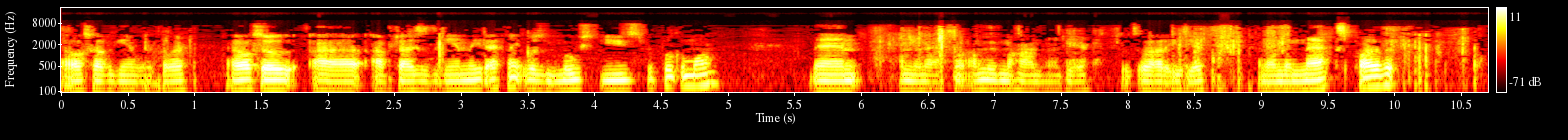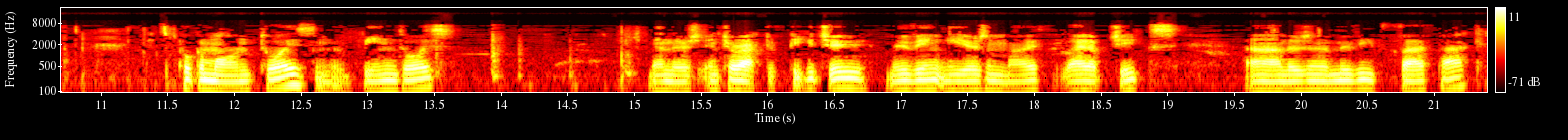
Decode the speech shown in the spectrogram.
I also have a Game Boy Color. I also uh, advertises the game lead. I think was most used for Pokemon. Then on the next one, I'll move my hand around here, so it's a lot easier. And then the next part of it, it's Pokemon toys and the Bean toys. Then there's interactive Pikachu, moving ears and mouth, light up cheeks. Uh, there's a movie five pack,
